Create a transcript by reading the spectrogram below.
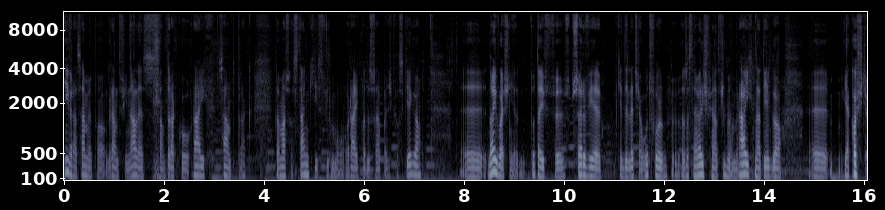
I wracamy po grand finale z soundtracku Reich, soundtrack Tomasza Stańki z filmu Reich Władysława Padzikowskiego. Yy, No i właśnie tutaj w, w przerwie, kiedy leciał utwór, zastanawialiśmy się nad filmem Reich, nad jego yy, jakością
